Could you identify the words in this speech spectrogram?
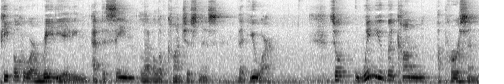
people who are radiating at the same level of consciousness that you are. So when you become a person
